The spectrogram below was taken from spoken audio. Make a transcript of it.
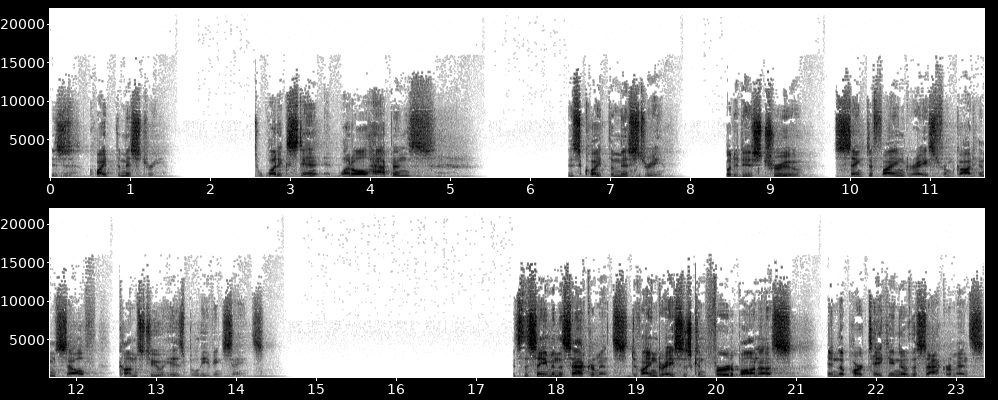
is quite the mystery. To what extent and what all happens is quite the mystery. But it is true. Sanctifying grace from God Himself comes to His believing saints. It's the same in the sacraments. Divine grace is conferred upon us in the partaking of the sacraments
